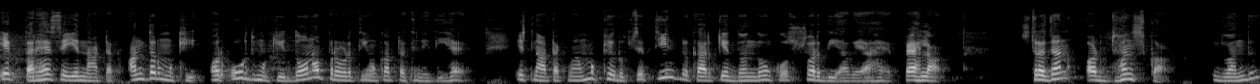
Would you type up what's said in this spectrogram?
एक तरह से ये नाटक अंतर्मुखी और ऊर्धमुखी दोनों प्रवृत्तियों का प्रतिनिधि है। इस नाटक में मुख्य रूप से तीन प्रकार के द्वंद्वों को स्वर दिया गया है। पहला, सृजन और ध्वंस का द्वंद्व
